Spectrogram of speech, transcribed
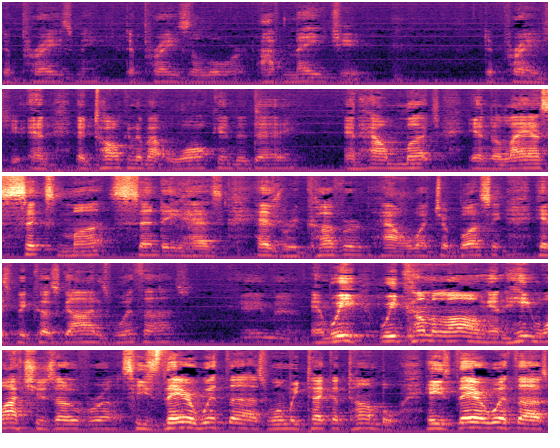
to praise me, to praise the Lord. I've made you to praise you. And, and talking about walking today, and how much in the last six months Cindy has, has recovered, how much a blessing. It's because God is with us. Amen. And we, we come along and He watches over us. He's there with us when we take a tumble. He's there with us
